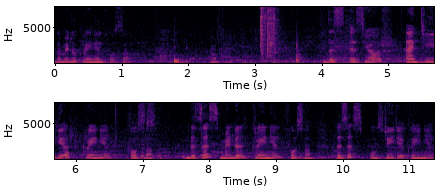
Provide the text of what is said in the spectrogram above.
the middle cranial fossa. Okay. This is your anterior cranial fossa. This is middle cranial fossa. This is posterior cranial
